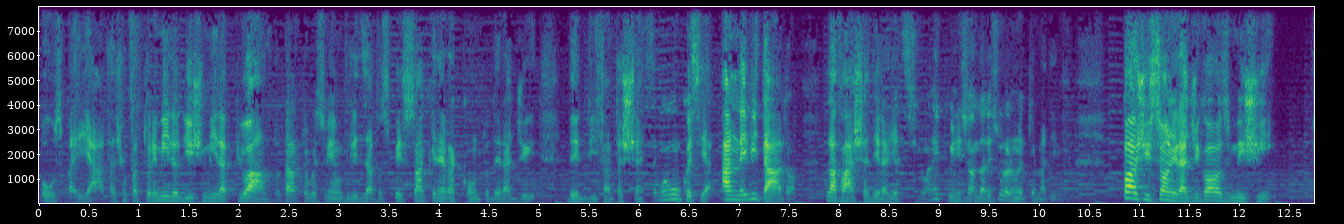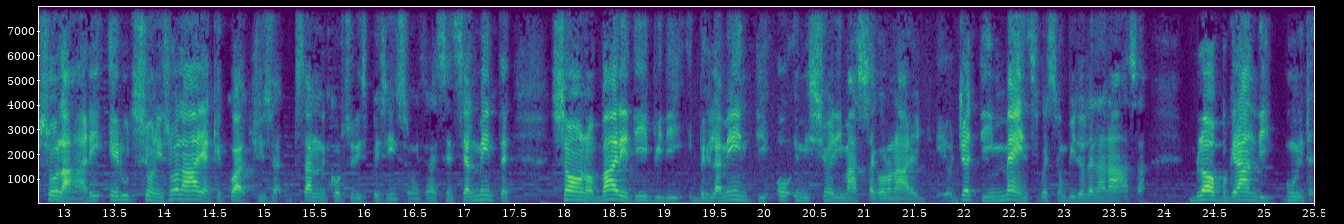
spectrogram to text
o sbagliata, c'è un fattore 1000 o 10.000 più alto. Tra l'altro, questo viene utilizzato spesso anche nel racconto dei raggi de, di fantascienza. Comunque sia, hanno evitato la fascia di radiazione e quindi sono andati sulla Luna e tornati via. Poi ci sono i raggi cosmici solari, eruzioni solari, anche qua ci stanno nel corso di spesissimo, essenzialmente sono vari tipi di brillamenti o emissioni di massa coronale, oggetti immensi, questo è un video della NASA, blob grandi unità,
